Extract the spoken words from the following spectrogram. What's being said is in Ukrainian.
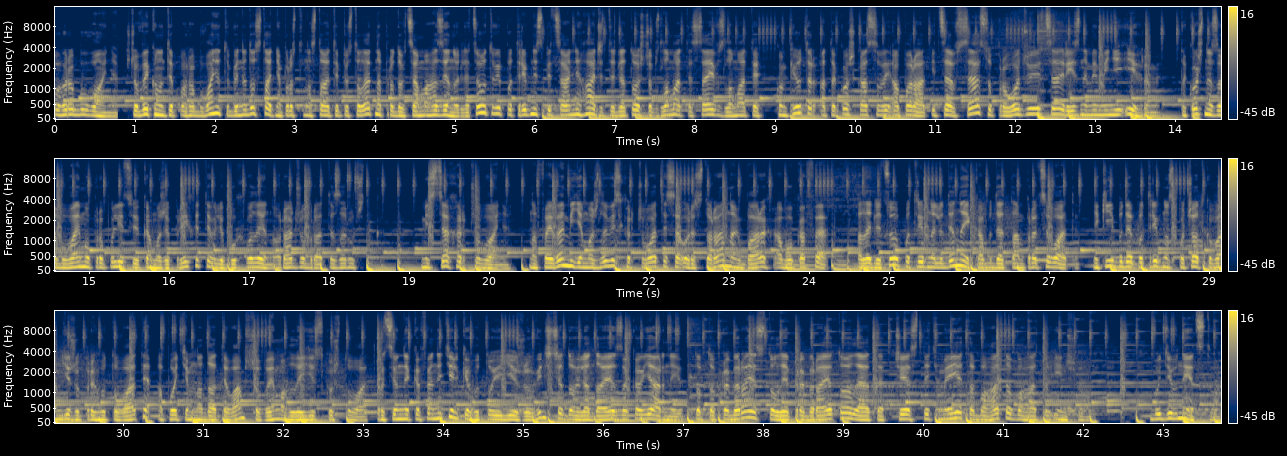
Пограбування. Щоб виконати пограбування, тобі недостатньо просто наставити пістолет на продавця магазину. Для цього тобі потрібні спеціальні гаджети для того, щоб зламати сейф, зламати комп'ютер, а також касовий апарат. І це все супроводжується різними міні-іграми. Також не забуваємо про поліцію, яка може приїхати в будь-яку хвилину. Раджу брати заручника. Місця харчування. На 5M є можливість харчуватися у ресторанах, барах або кафе. Але для цього потрібна людина, яка буде там працювати, якій буде потрібно спочатку вам їжу приготувати, а потім надати вам, щоб ви могли її скуштувати. Працівник кафе не тільки готує їжу, він ще доглядає за кав'ярнею, тобто прибирає столи, прибирає туалети, чистить, миє та багато-багато іншого. Будівництво.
